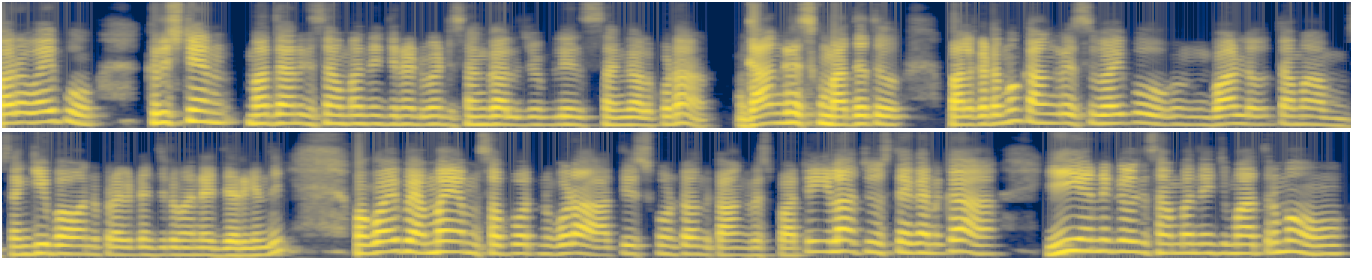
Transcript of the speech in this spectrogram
మరోవైపు క్రిస్టియన్ మతానికి సంబంధించినటువంటి సంఘాలు జూబ్లీ సంఘాలు కూడా కాంగ్రెస్కు మద్దతు పలకడము కాంగ్రెస్ వైపు వాళ్ళు తమ సంఘీభావాన్ని ప్రకటించడం అనేది జరిగింది. ఒకవైపు ఎంఐఎం సపోర్ట్ను కూడా తీసుకుంటోంది కాంగ్రెస్ పార్టీ. ఇలా చూస్తే కనుక ఈ ఎన్నికలకు సంబంధించి మాత్రము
